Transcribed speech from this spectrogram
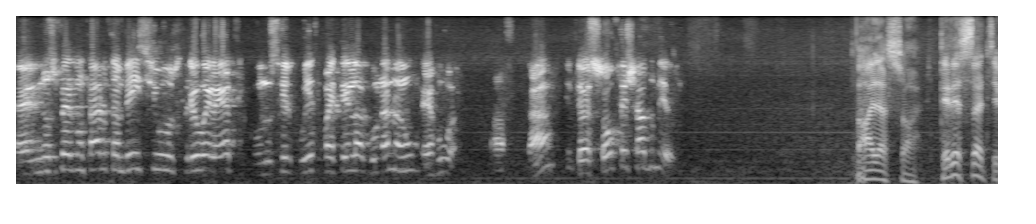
É, nos perguntaram também se o trio elétrico no circuito vai ter em Laguna. Não, é rua tá? Então é só o fechado mesmo. Olha só, interessante,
